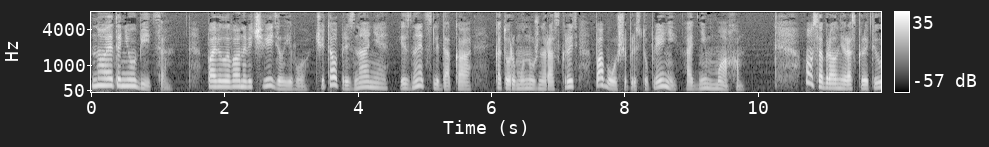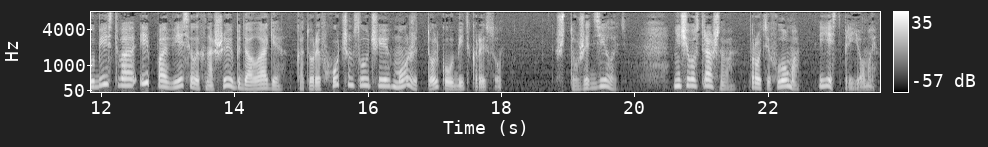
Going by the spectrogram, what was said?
но это не убийца. Павел Иванович видел его, читал признания и знает следака, которому нужно раскрыть побольше преступлений одним махом. Он собрал нераскрытые убийства и повесил их на шею бедолаге, который в худшем случае может только убить крысу. Что же делать? Ничего страшного, против лома есть приемы.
